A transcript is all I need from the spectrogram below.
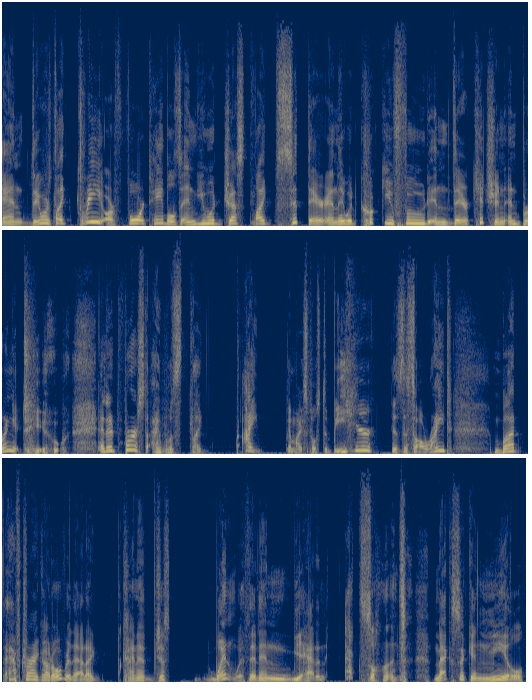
and there was like three or four tables and you would just like sit there and they would cook you food in their kitchen and bring it to you. And at first i was like i am i supposed to be here? Is this all right? But after I got over that, I kind of just went with it, and you had an excellent Mexican meal,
